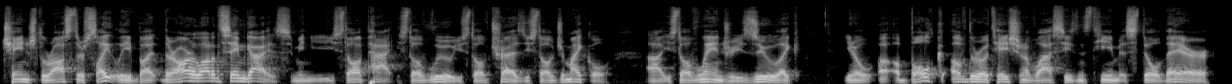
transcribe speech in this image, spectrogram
change the roster slightly, but there are a lot of the same guys. I mean, you still have Pat, you still have Lou, you still have Trez, you still have JaMychal, uh, you still have Landry, Zoo. Like, you know, a, a, bulk of the rotation of last season's team is still there.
